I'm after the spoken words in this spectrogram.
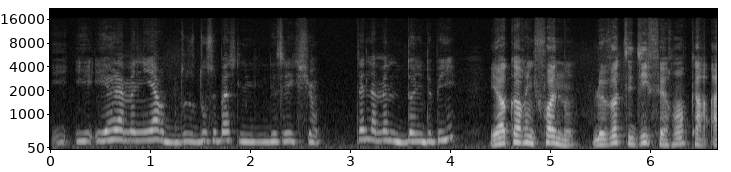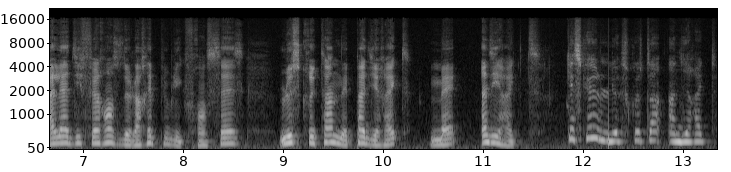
Y a la manière dont, dont se passent les élections. Est-elle la même dans les deux pays? Et encore une fois non, le vote est différent car à la différence de la République française, le scrutin n'est pas direct, mais indirect. Qu'est-ce que le scrutin indirect?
